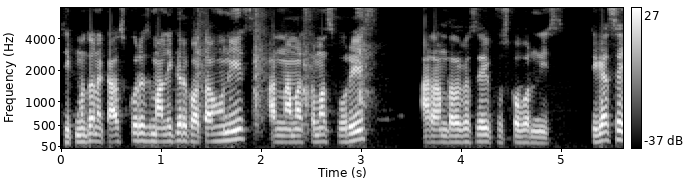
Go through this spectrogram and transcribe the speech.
ঠিক মতো না কাজ করিস, মালিকের কথা শুনিস, আর নামাজ টামাজ পড়িস, আর আমরা কাছে খোঁজখবর নিস, ঠিক আছে?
